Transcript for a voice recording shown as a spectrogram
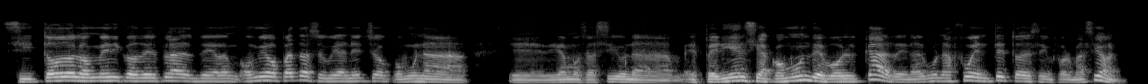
Si todos los médicos del plan de homeópatas hubieran hecho como una, eh, digamos así, una experiencia común de volcar en alguna fuente toda esa información.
